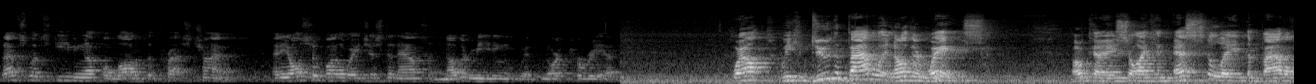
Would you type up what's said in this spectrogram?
That's what's eating up a lot of the press, China. And he also, by the way, just announced another meeting with North Korea. Well, we can do the battle in other ways. Okay, so I can escalate the battle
